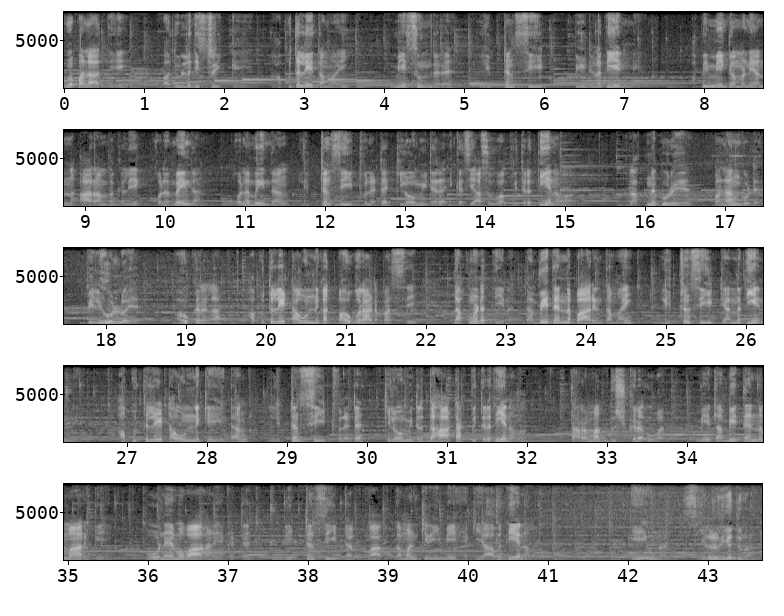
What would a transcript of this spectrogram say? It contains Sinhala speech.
ඌව පලාතේ බදුල්ල දිස්ත්‍රික්කයේ හපුතලේ තමයි මේ සුන්දර ලිප්ටන් සීට් පීටල තියෙන්නේ. අපි මේ ගමන යන්න ආරම්භ කළේ කොළඹ ඉඳන්. කොළඹ ඉඳං ලිප්ටන් සීට් වලට කිලෝමීටර එකසි අසුවක් විතර තියෙනවා. රත්නපුරය බලංගොඩ බෙලිහුල්ලොය පහු කරලා හපුතලේ ටවුන් එකත් පහුකරාට පස්සේ දකුණට තියෙන දම්බේ තැන්න පාරෙන් තමයි ලිප්ටන් සීට් යන්න තියෙන්නේ. හපුතලේ ටවුන් එකේ ඉඳං ලිප්ටන් සීට් වලට කිලෝමිටර් දහ අටක් විතර තියෙනවා. තරමක් දුෂ්කර වුවත් මේ දඹේ තැන්න මාර්ගයේ ඕනෑම වාහනයකට ලිප්ටන් සීට් දක්වා ගමන් කිරීමේ හැකියාව තියෙනවා. ඒ වුනත් සියලු රියදුරන්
